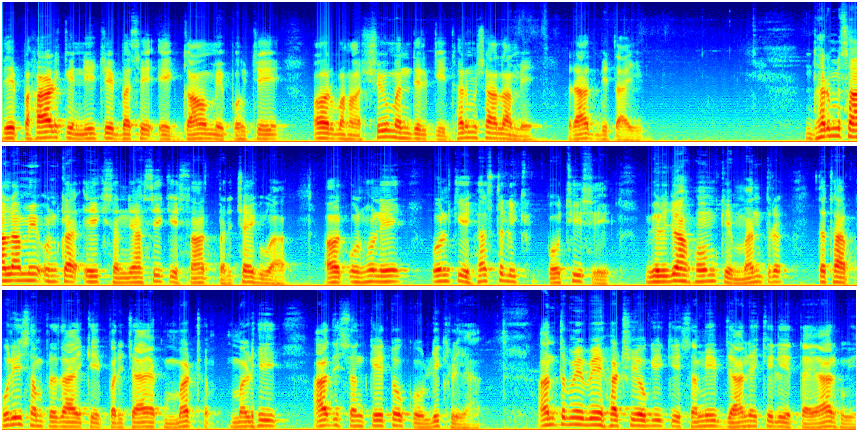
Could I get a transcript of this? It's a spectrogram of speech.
वे पहाड़ के नीचे बसे एक गाँव में पहुँचे और वहाँ शिव मंदिर की धर्मशाला में रात बिताई। धर्मशाला में उनका एक सन्यासी के साथ परिचय हुआ और उन्होंने उनकी हस्तलिखित पोथी से विरजा होम के मंत्र तथा पूरी संप्रदाय के परिचायक मठ, मढ़ी आदि संकेतों को लिख लिया। अंत में वे हठ योगी के समीप जाने के लिए तैयार हुए,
